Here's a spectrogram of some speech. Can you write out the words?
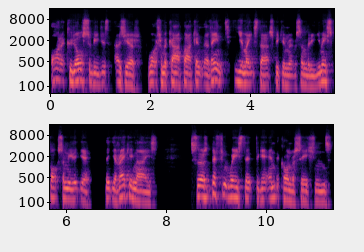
Or it could also be just as you're walking from the car park into the event, you might start speaking with somebody. You may spot somebody that you that you recognise. So there's different ways to, to get into conversations,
